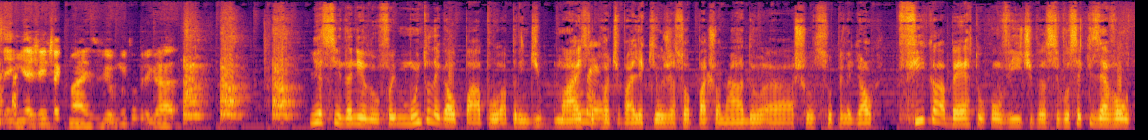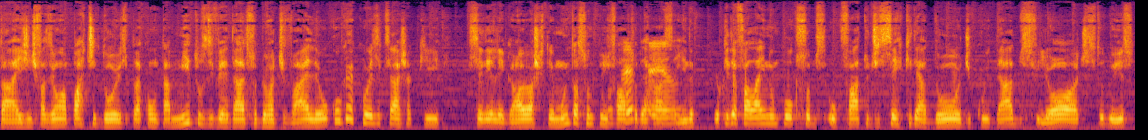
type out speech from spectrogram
sim. A gente é mais, viu? Muito obrigado. E assim, Danilo, foi muito legal o papo, aprendi mais Também. sobre Rottweiler, que eu já sou apaixonado, ah, acho super legal. Fica aberto o convite para se você quiser voltar e a gente fazer uma parte 2 para contar mitos e verdades sobre Rottweiler ou qualquer coisa que você acha que seria legal. Eu acho que tem muito assunto pra gente Com falar certeza. sobre a raça ainda. Eu queria falar ainda um pouco sobre o fato de ser criador, de cuidar dos filhotes, tudo isso.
